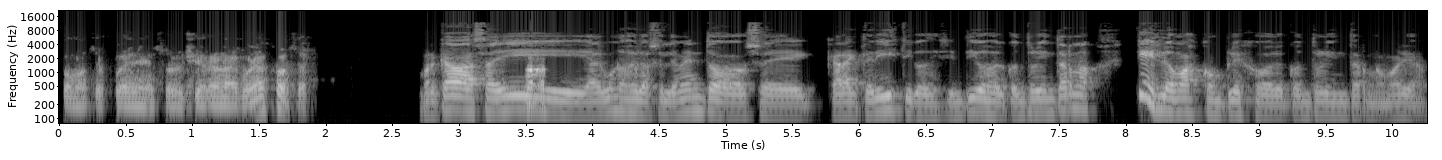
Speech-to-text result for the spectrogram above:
cómo se pueden solucionar algunas cosas. Marcabas ahí algunos de los elementos eh, característicos, distintivos del control interno. ¿Qué es lo más complejo del control interno, María?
